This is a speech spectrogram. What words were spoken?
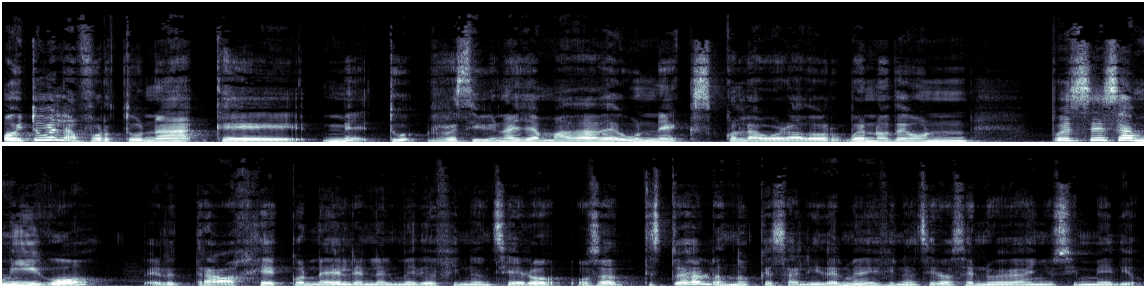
Hoy tuve la fortuna que me, recibí una llamada de un ex colaborador, bueno, de un pues es amigo, pero trabajé con él en el medio financiero, o sea, te estoy hablando que salí del medio financiero hace nueve años y medio.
